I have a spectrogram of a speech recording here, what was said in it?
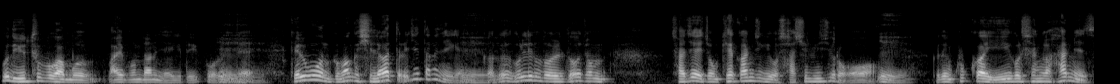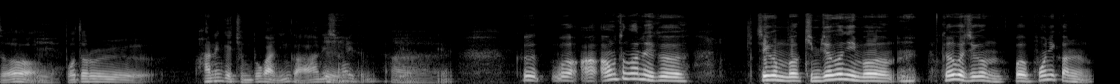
근데 유튜브가 뭐 많이 본다는 얘기도 있고 예. 그런데, 예, 예. 결국은 그만큼 신뢰가 떨어졌다는 얘기 아닙니까? 예. 그 언론들도 좀 자제에 좀 객관적이고 사실 위주로, 예, 예. 그 다음에 국가 이익을 생각하면서 예. 보도를 하는 게 정도가 아닌가 하는 예. 생각이 듭니다. 아. 예. 그뭐 아무튼 간에 그 지금 뭐 김정은이 뭐 그거 지금 뭐 보니까는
